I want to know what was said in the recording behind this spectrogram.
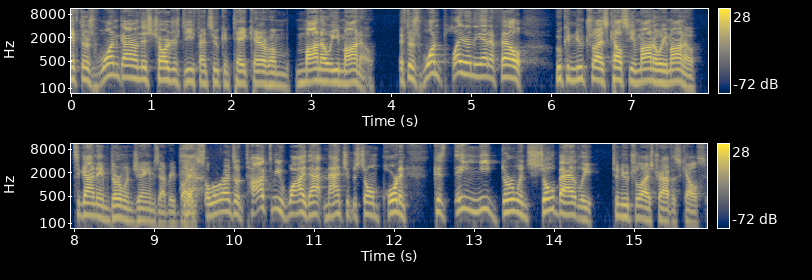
if there's one guy on this Chargers defense who can take care of him mano y mano, if there's one player in the NFL who can neutralize Kelce mano y mano, it's a guy named Derwin James, everybody. Yeah. So, Lorenzo, talk to me why that matchup is so important because they need Derwin so badly to neutralize Travis Kelce.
